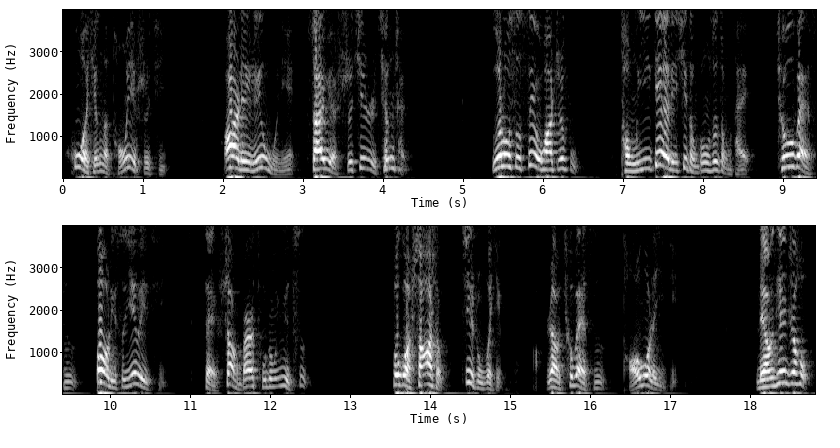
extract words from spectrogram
获刑的同一时期。二零零五年三月十七日清晨，俄罗斯私有化之父、统一电力系统公司总裁丘拜斯·鲍里斯耶维奇在上班途中遇刺，不过杀手技术不行啊，让丘拜斯逃过了一劫。两天之后，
